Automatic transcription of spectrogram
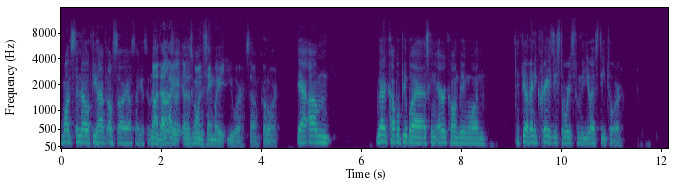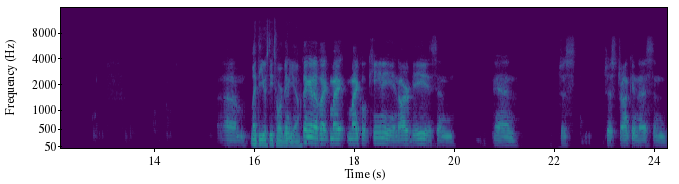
wants to know if you have. Oh, sorry, I was I guess it was. No, that oh, I. I was going the same way you were. So go Cool. for it. yeah. Um, we got a couple people asking. Eric Cohen being one. If you have any crazy stories from the USD tour. Um, Like the USD tour think- video. Thinking of like Mike, Michael Keeney and RVs and and just just drunkenness and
